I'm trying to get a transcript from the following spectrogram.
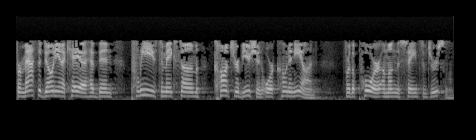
For Macedonia and Achaia have been pleased to make some contribution or koinonion for the poor among the saints of Jerusalem.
